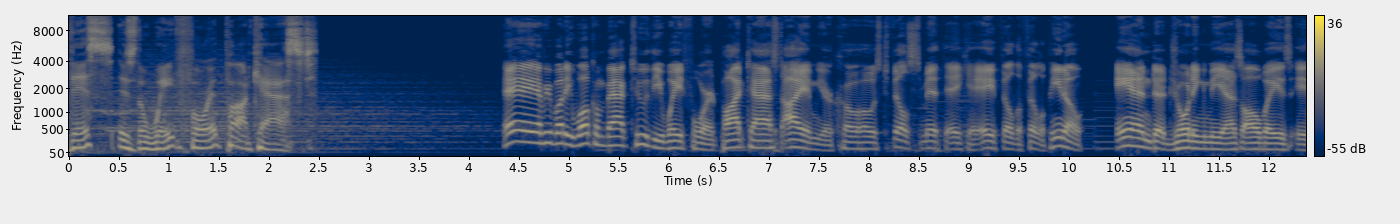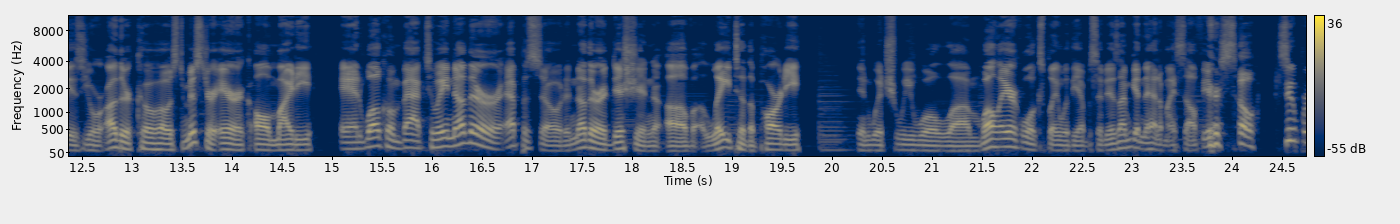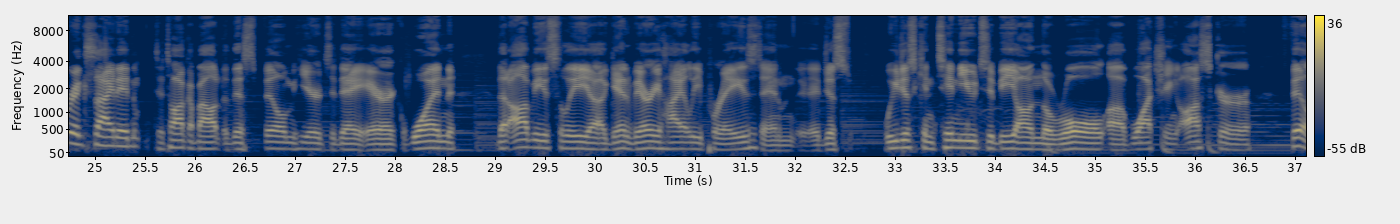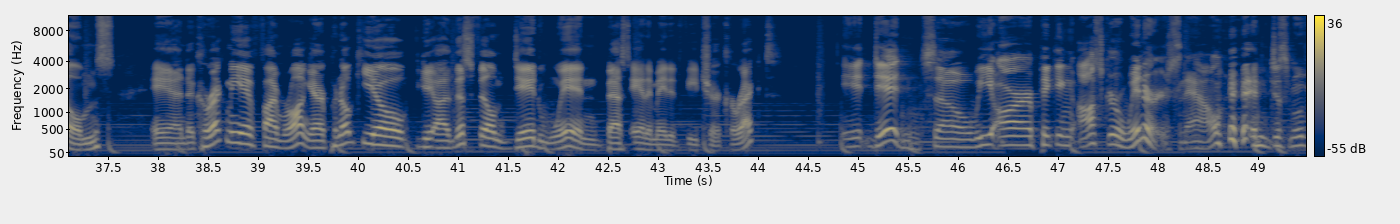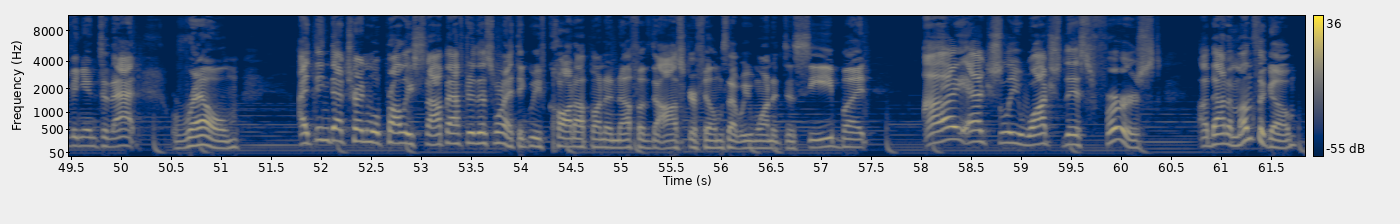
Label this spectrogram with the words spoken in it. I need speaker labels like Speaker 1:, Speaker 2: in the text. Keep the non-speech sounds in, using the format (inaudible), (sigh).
Speaker 1: This is the Wait For It podcast.
Speaker 2: Hey, everybody, welcome back to the Wait For It podcast. I am your co host, Phil Smith, aka Phil the Filipino. And joining me, as always, is your other co host, Mr. Eric Almighty. And welcome back to another episode, another edition of Late to the Party, in which we will, um, well, Eric will explain what the episode is. I'm getting ahead of myself (laughs) here. So, super excited to talk about this film here today, Eric. One that obviously, uh, again, very highly praised, and it just we just continue to be on the roll of watching Oscar films. And uh, correct me if I'm wrong, Eric. Pinocchio, uh, this film did win Best Animated Feature, correct?
Speaker 3: It did. So we are picking Oscar winners now (laughs) and just moving into that realm. I think that trend will probably stop after this one. I think we've caught up on enough of the Oscar films that we wanted to see, but I actually watched this first about a month ago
